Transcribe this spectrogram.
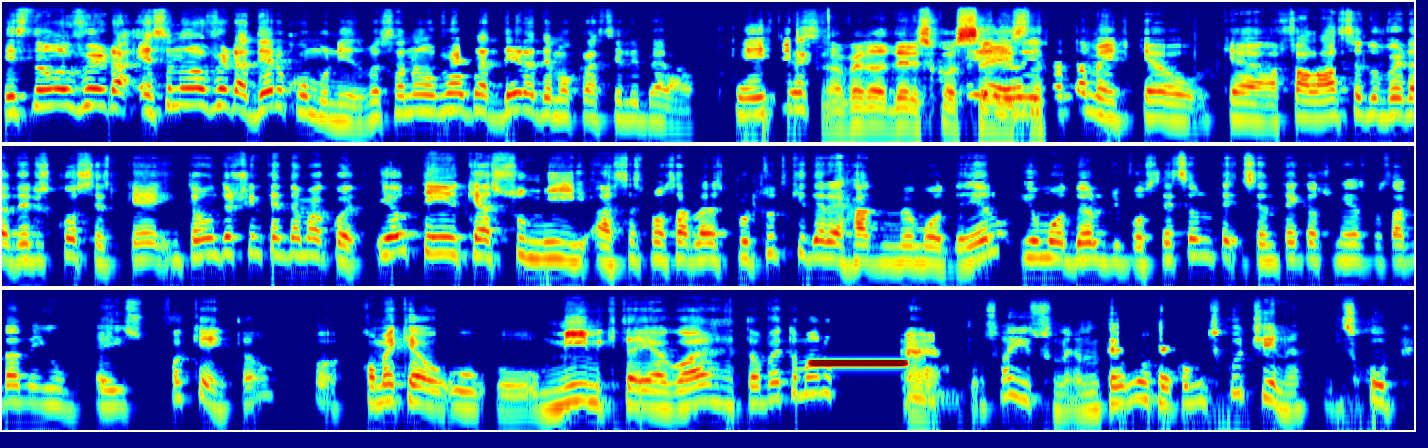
Esse não é o, verdade, esse não é o verdadeiro comunismo, essa não é a verdadeira democracia liberal. Porque aí fica... Esse não é o verdadeiro escocês, é, né? Exatamente, que é, o, que é a falácia do verdadeiro escocês. Porque, então, deixa eu entender uma coisa. Eu tenho que assumir as responsabilidades por tudo que der errado no meu modelo, e o modelo de você, você não tem, você não tem que assumir responsabilidade nenhuma. É isso. Ok, então, pô, como é que é o, o, o meme que tá aí agora? Então vai tomar no é. Então só isso, né? Não tem, não tem como discutir, né? Desculpe.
